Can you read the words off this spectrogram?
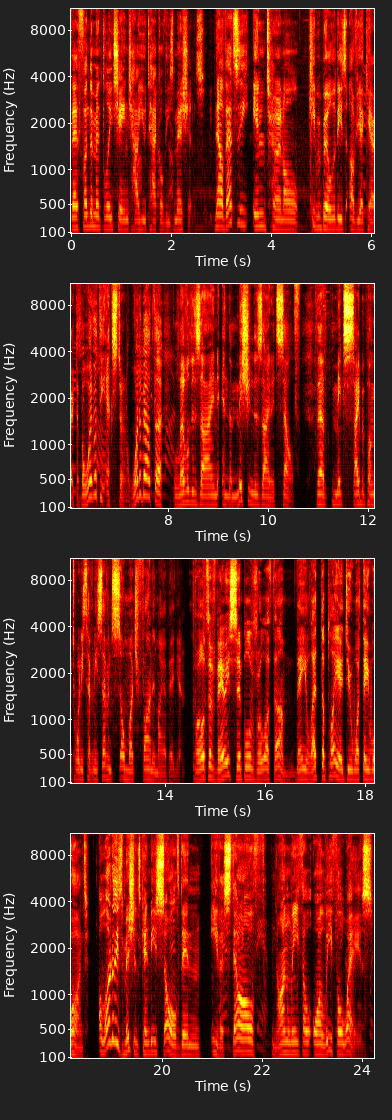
that fundamentally change how you tackle these missions. Now that's the internal capabilities of your character, but what about the external? What about the level design and the mission design itself that makes Cyberpunk 2077 so much fun in my opinion? Well, it's a very simple rule of thumb. They let the player do what they want. A lot of these missions can be solved in either stealth, non-lethal, or lethal ways.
